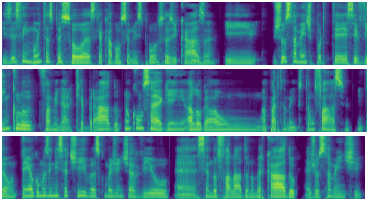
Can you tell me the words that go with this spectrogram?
existem muitas pessoas que acabam sendo expulsas de casa e justamente por ter esse vínculo familiar quebrado, não conseguem alugar um apartamento tão fácil. Então tem algumas iniciativas, como a gente já viu é, sendo falado no mercado, é justamente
